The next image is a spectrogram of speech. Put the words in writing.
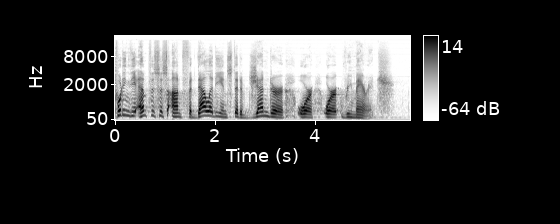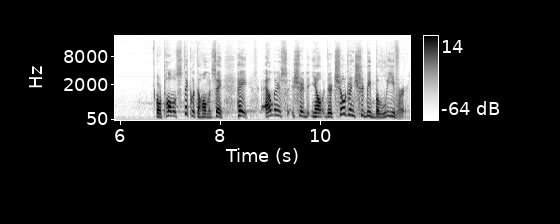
putting the emphasis on fidelity instead of gender or, or remarriage. Or Paul will stick with the home and say, hey, elders should, you know, their children should be believers.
